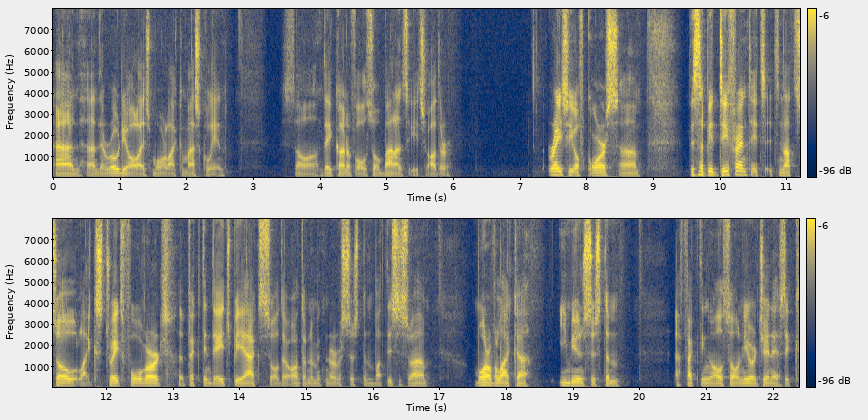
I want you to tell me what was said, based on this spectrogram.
and and the rhodiola is more like a masculine. So they kind of also balance each other. Reishi, of course, uh, this is a bit different. It's it's not so like straightforward affecting the HPA or the autonomic nervous system, but this is uh, more of like a immune system affecting also neurogenetic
